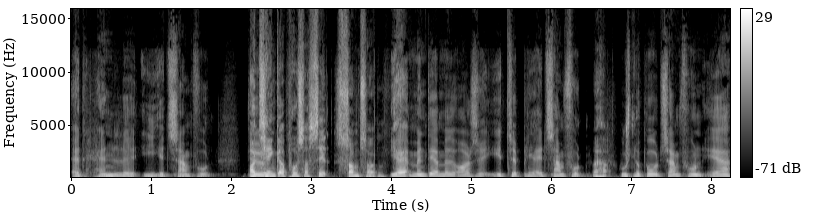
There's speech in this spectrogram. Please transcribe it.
at handle i et samfund. Det og jo, tænker på sig selv som sådan. Ja, men dermed også etablere et samfund. Aha. Husk nu på, at et samfund er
